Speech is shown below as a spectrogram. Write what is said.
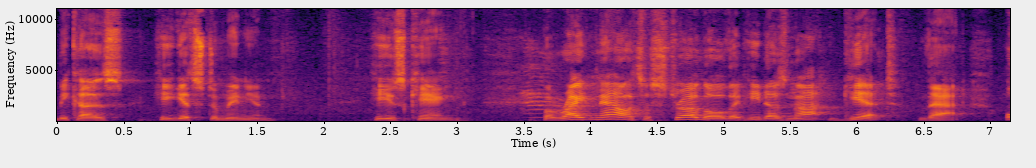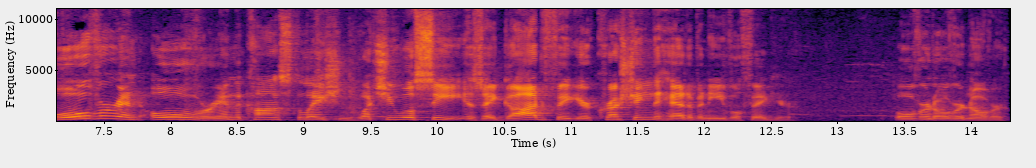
because he gets dominion. He's king. But right now, it's a struggle that he does not get that. Over and over in the constellations, what you will see is a God figure crushing the head of an evil figure. Over and over and over.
